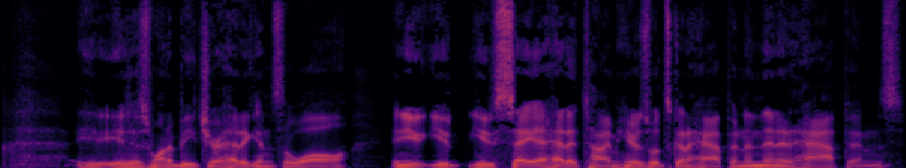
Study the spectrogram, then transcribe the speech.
You just want to beat your head against the wall and you, you, you say ahead of time, here's what's going to happen, and then it happens.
